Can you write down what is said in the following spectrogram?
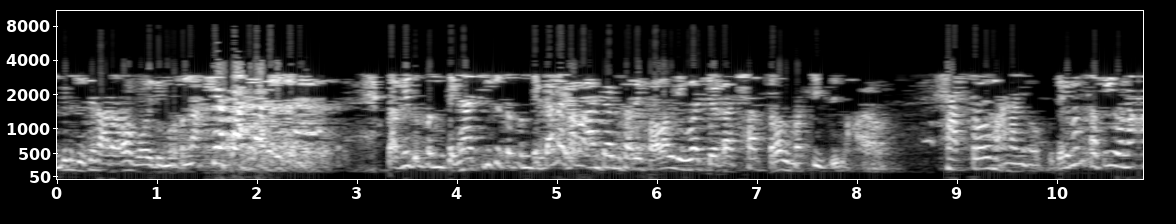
Mungkin susah arah-arah mau timur tengah. Tapi itu penting, ngaji itu penting. Karena kalau anda misalnya kawal liwat jaga satrol masjidil haram. Sabtu maknanya apa? Jadi kan tapi yo nak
